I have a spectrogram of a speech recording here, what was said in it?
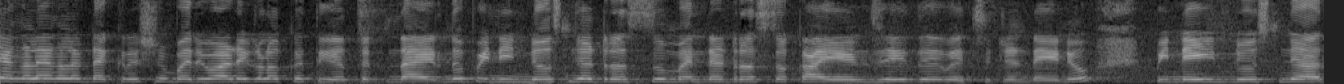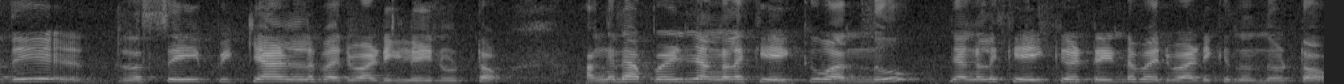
ഞങ്ങൾ ഞങ്ങളെ ഡെക്കറേഷൻ പരിപാടികളൊക്കെ തീർത്തിട്ടുണ്ടായിരുന്നു. പിന്നെ ഇന്നോസിന്റെ ഡ്രസ്സും എന്റെ ഡ്രസ്സൊക്കെ അയൺ ചെയ്ത് വെച്ചിട്ടുണ്ടായിരുന്നു. പിന്നെ ഇന്നോസിനെ അത് ഡ്രസ്സ് ചെയ്യിപ്പിക്കാനുള്ള പരിപാടിയിലായിരുന്നു കേട്ടോ അങ്ങനെ അപ്പോഴും ഞങ്ങളെ കേക്ക് വന്നു. ഞങ്ങൾ കേക്ക് കെട്ടേണ്ട പരിപാടിക്ക് നിന്നു കേട്ടോ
